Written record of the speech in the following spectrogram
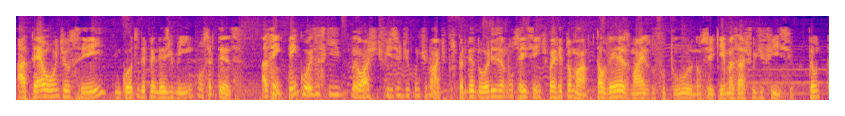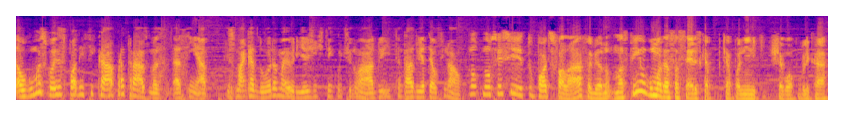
Até onde eu sei, enquanto depender de mim, com certeza. Assim, tem coisas que eu acho difícil de continuar. Tipo, os perdedores eu não sei se a gente vai retomar. Talvez mais no futuro, não sei o que, mas acho difícil. Então, algumas coisas podem ficar pra trás, mas assim, a esmagadora maioria a gente tem continuado e tentado ir até o final. não, não sei se tu podes falar, Fabiano, mas tem alguma dessas séries que a, que a Panini chegou a publicar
